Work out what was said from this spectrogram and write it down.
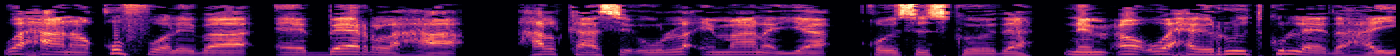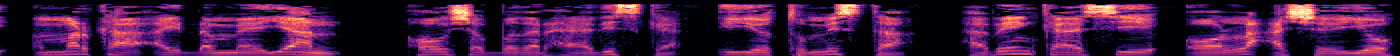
waxaana qof waliba ee beer lahaa halkaasi uu la imaanaya qoysaskooda. Nimco waxay ruud ku leedahay marka ay dhammeeyaan hawsha badarhaadiska iyo tumista habeenkaasi oo la casheeyo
